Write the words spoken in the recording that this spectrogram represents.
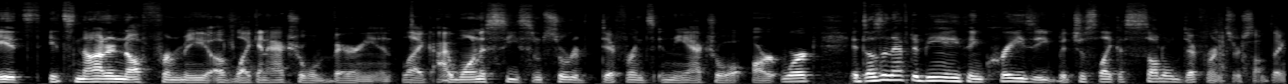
it's it's not enough for me of like an actual variant. Like i want to see some sort of difference in the actual artwork. It doesn't have to be anything crazy but just like a subtle difference or something.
